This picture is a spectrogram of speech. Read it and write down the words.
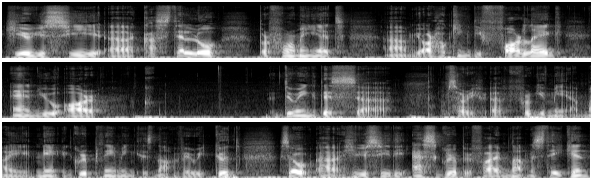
Here you see uh, Castello performing it. Um, you are hooking the far leg and you are doing this uh, sorry, uh, forgive me, uh, my na grip naming is not very good. So uh, here you see the S grip, if I'm not mistaken,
